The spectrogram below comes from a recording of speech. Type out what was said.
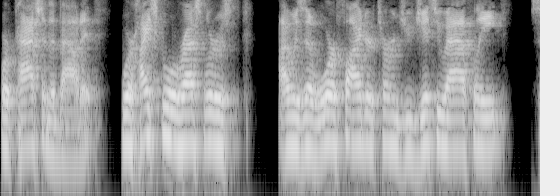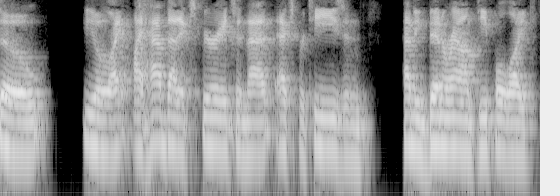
We're passionate about it. We're high school wrestlers. I was a war fighter turned jujitsu athlete. So, you know, like I have that experience and that expertise and having been around people like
